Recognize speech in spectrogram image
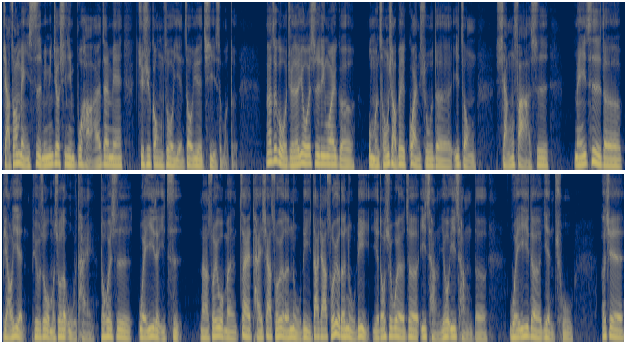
假装没事，明明就心情不好，还在那边继续工作、演奏乐器什么的。那这个我觉得又会是另外一个我们从小被灌输的一种想法，是每一次的表演，譬如说我们说的舞台，都会是唯一的一次。那所以我们在台下所有的努力，大家所有的努力，也都是为了这一场又一场的唯一的演出。而且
